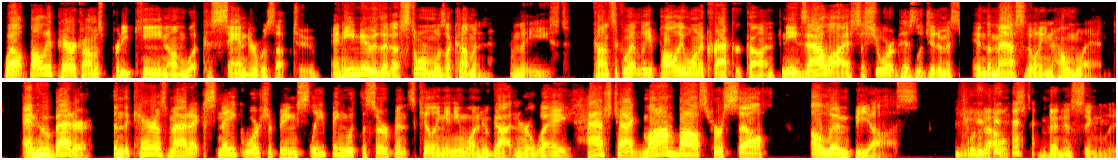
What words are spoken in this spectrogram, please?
Well, Polyperchon was pretty keen on what Cassander was up to, and he knew that a storm was a coming from the east. Consequently, Polywanacracker Khan needs allies to shore up his legitimacy in the Macedonian homeland. And who better than the charismatic, snake worshipping, sleeping with the serpents, killing anyone who got in her way, hashtag mom boss herself, Olympias. Pronounced menacingly.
